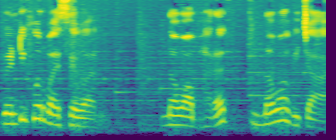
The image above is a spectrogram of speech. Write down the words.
twenty four by seven नवा भारत नवा विचार.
